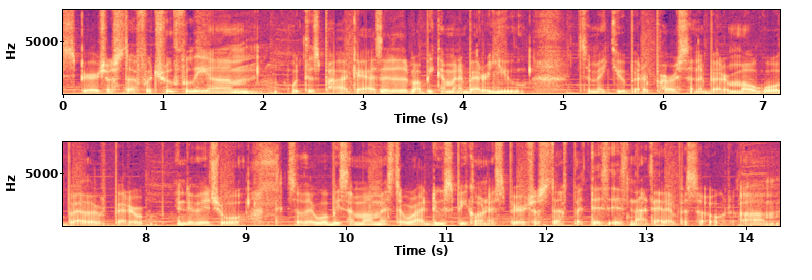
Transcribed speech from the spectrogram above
spiritual stuff. But truthfully, um, with this podcast, it is about becoming a better you, to make you a better person, a better mogul, a better, better individual. So there will be some moments to where I do speak on that spiritual stuff, but this is not that episode. Um,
